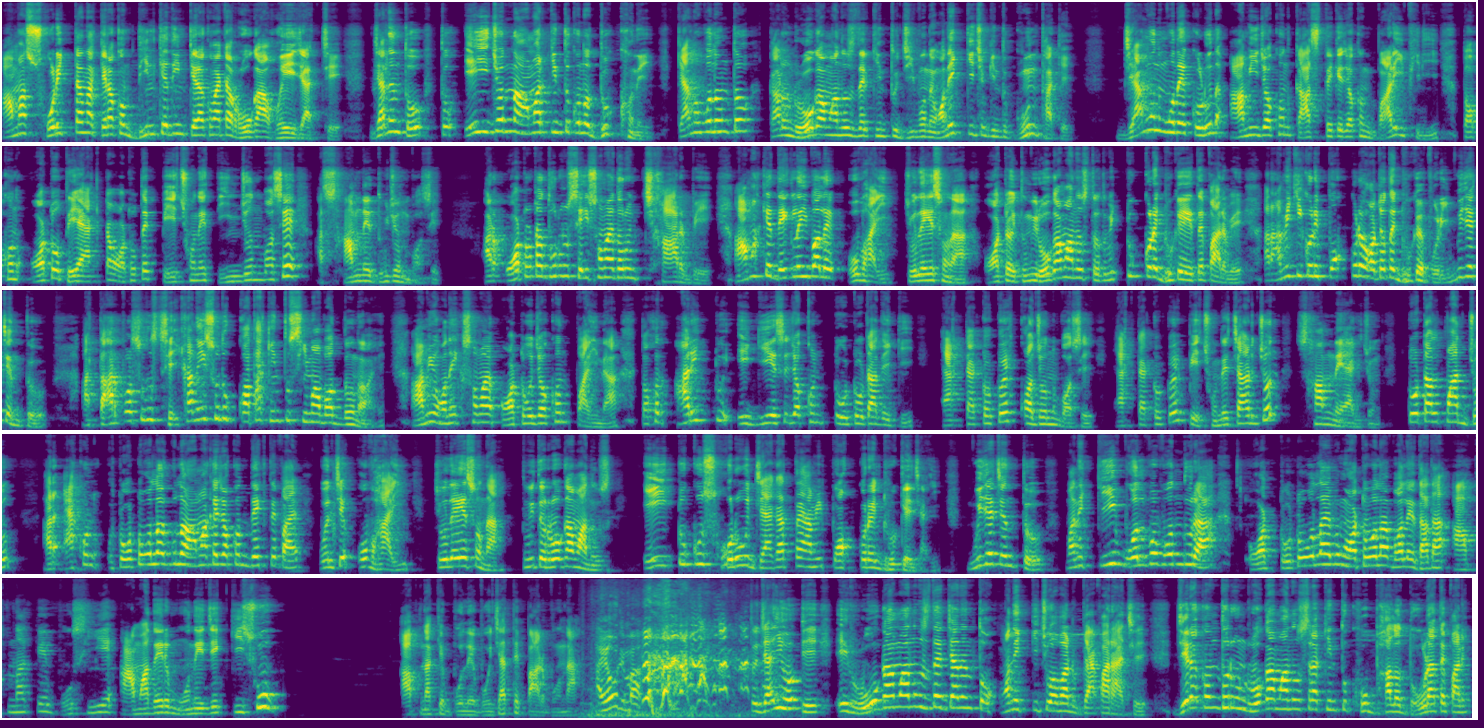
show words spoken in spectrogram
আমার শরীরটা না কীরকম দিনকে দিন কীরকম একটা রোগা হয়ে যাচ্ছে। জানেন তো? তো এই জন্য আমার কিন্তু কোনো দুঃখ নেই। কেন বলুন তো? কারণ রোগা মানুষদের কিন্তু জীবনে অনেক কিছু কিন্তু গুণ থাকে। যেমন মনে করুন, আমি যখন কাজ থেকে যখন বাড়ি ফিরি, তখন অটোতে, একটা অটোতে পেছনে তিনজন বসে আর সামনে দুজন বসে। আর অটোটা ধরুন সেই সময় ধরুন ছাড়বে। আমাকে দেখলেই বলে, ও ভাই, চলে এসো না। অটোয় তুমি রোগা মানুষ তো, তুমি টুক করে ঢুকে যেতে পারবে। আর আমি কি করি? পক করে অটোতে ঢুকে পড়ি, বুঝেছেন তো? আর তারপর শুধু সেখানেই শুধু কথা কিন্তু সীমাবদ্ধ নয়। আমি অনেক সময় অটো যখন পাই না, তখন আরেকটু এগিয়ে এসে যখন টোটোটা দেখি, একটা টোটোয় কজন বসে, একটা টোটোয় পেছনে চারজন, সামনে একজন। টোটাল পাঁচজন। আর এখন টোটোওয়ালাগুলো আমাকে যখন দেখতে পায় বলছে ও ভাই চলে এসো না তুমি তো রোগা মানুষ। এইটুকু সরু জায়গাতে আমি পক করে ঢুকে যাই। বুঝেছেন তো? মানে কি বলব বন্ধুরা? টোটোওয়ালা এবং অটোওয়ালা বলে দাদা আপনাকে বসিয়ে আমাদের মনে যে কিছু আপনাকে বলে বোঝাতে পারব না। তো যাই হোক এই রোগা মানুষদের জানেন তো অনেক কিছু আবার ব্যাপার আছে। যেরকম ধরুন রোগা মানুষরা কিন্তু খুব ভালো দৌড়াতে পারে।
